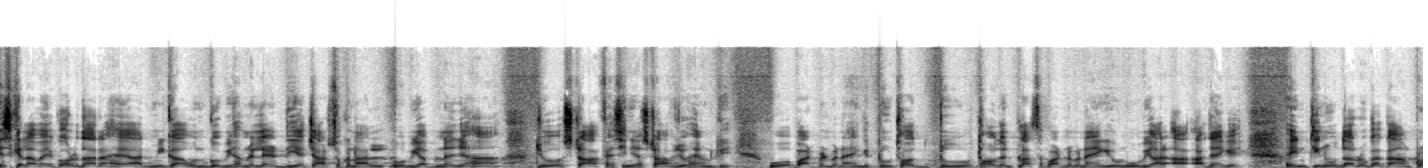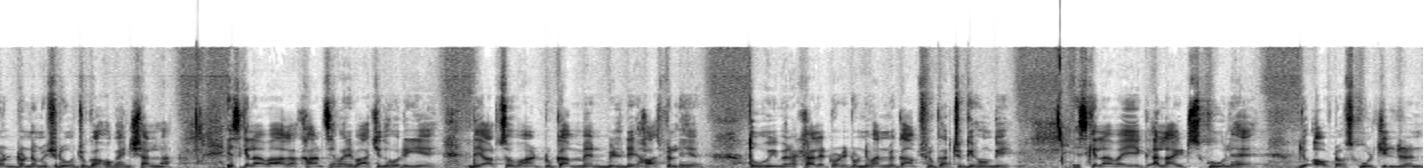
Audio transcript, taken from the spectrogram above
इसके अलावा एक और अदारा है आर्मी का उनको भी हमने लैंड दिया चार सौ कनाल वो भी अपना यहाँ जो स्टाफ है सीनियर स्टाफ जो है उनकी वो अपार्टमेंट बनाएँगे टू थाउज़ेंड प्लस अपार्टमेंट बनाएँगे वो भी आ, आ, आ जाएँगे। इन तीनों दारों का काम ट्वेंटी ट्वेंटी में शुरू हो चुका होगा इनशाला इसके अलावा आगा खान से हमारी बातचीत हो रही है। They also want to come and build a hospital here तो वो भी मेरा ख्याल है ट्वेंटी ट्वेंटी वन में काम शुरू कर चुके होंगे। इसके अलावा एक अलाइट स्कूल है, जो आउट ऑफ़ स्कूल चिल्ड्रन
